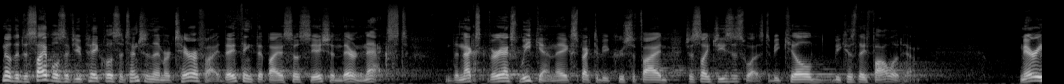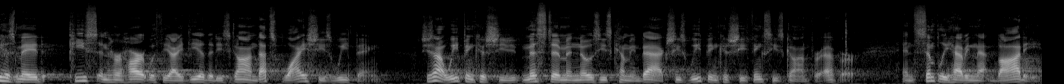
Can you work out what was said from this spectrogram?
No, the disciples, if you pay close attention to them, are terrified. They think that by association, they're next. The next, very next weekend, they expect to be crucified just like Jesus was, to be killed because they followed him. Mary has made peace in her heart with the idea that he's gone. That's why she's weeping. She's not weeping because she missed him and knows he's coming back. She's weeping because she thinks he's gone forever. And simply having that body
